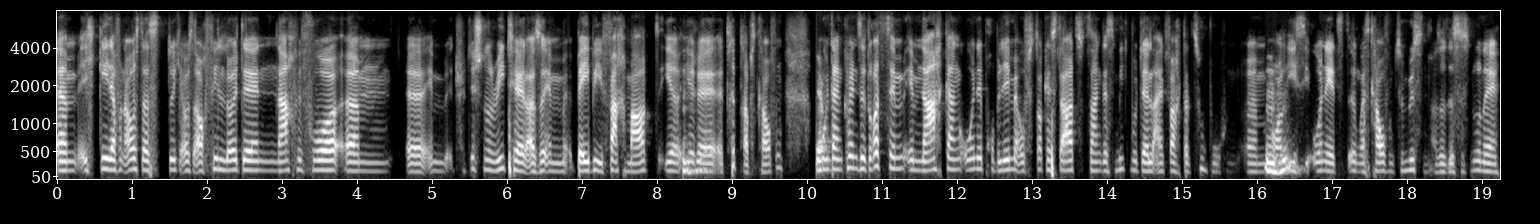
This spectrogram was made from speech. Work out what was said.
ähm, ich gehe davon aus, dass durchaus auch viele Leute nach wie vor ähm, äh, im Traditional Retail, also im Baby-Fachmarkt, ihr, mhm. ihre Trip-Traps kaufen. Ja. Und dann können sie trotzdem im Nachgang ohne Probleme auf Stockestart sozusagen das Mietmodell einfach dazu buchen. Ähm, mhm. All easy, ohne jetzt irgendwas kaufen zu müssen. Also das ist nur eine,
